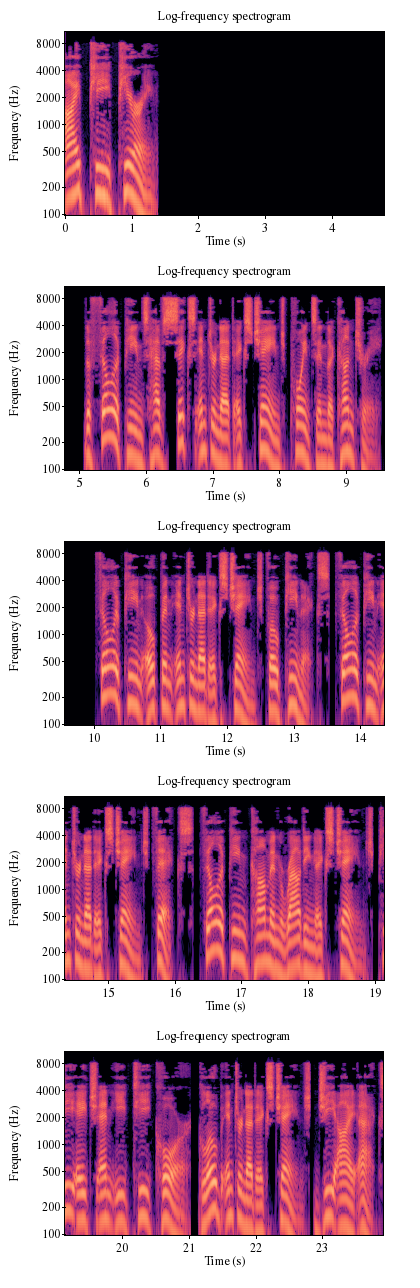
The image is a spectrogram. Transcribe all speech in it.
IP peering The Philippines have six Internet exchange points in the country. Philippine Open Internet Exchange Philippine Internet Exchange FIX, Philippine Common Routing Exchange PHNET Core, Globe Internet Exchange GIX,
